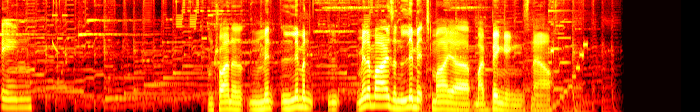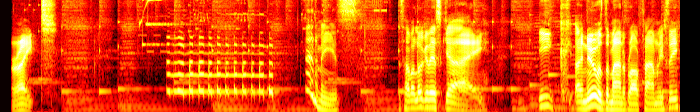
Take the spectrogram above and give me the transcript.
Bing. I'm trying to min limit, minimize and limit my uh, my bingings now. Right. Enemies. Let's have a look at this guy. Eek. I knew it was the Mandiblard family, see?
